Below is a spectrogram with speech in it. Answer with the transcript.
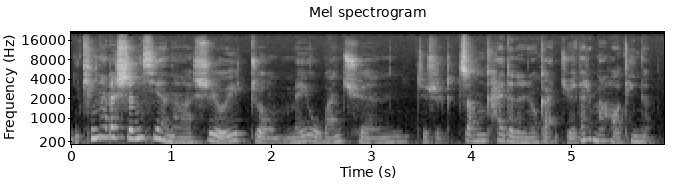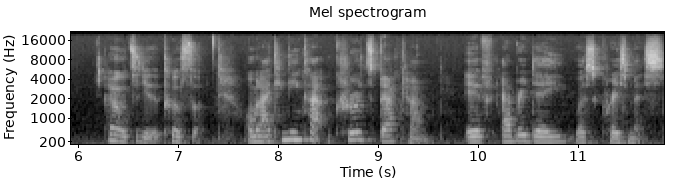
你听他的声线呢，是有一种没有完全就是张开的那种感觉，但是蛮好听的，很有自己的特色。我们来听听看，Cruz Beckham，If Every Day Was Christmas。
